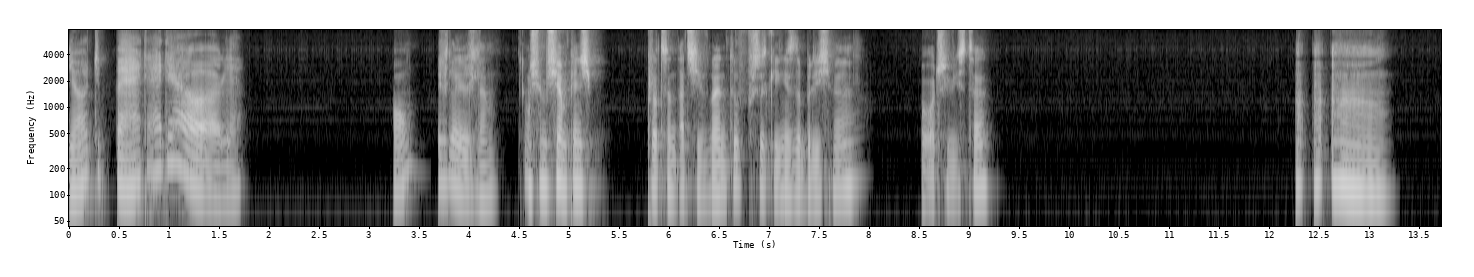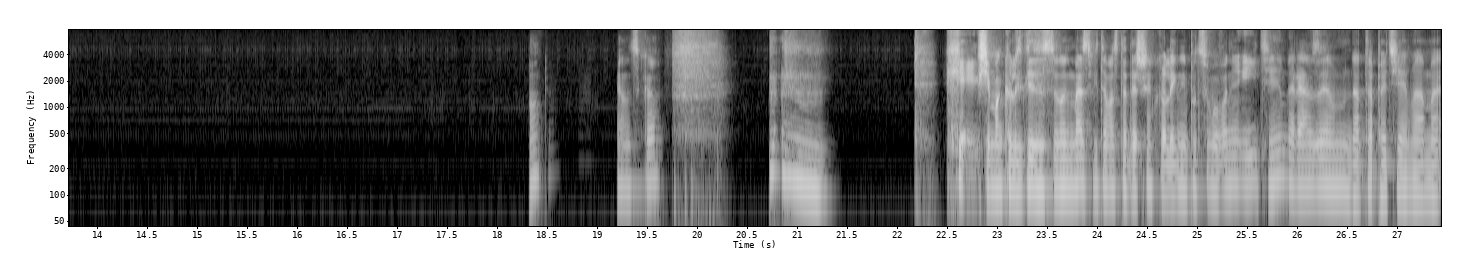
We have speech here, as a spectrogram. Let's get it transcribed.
Not bad at all. O, źle, źle. 85% achievementów. Wszystkich nie zdobyliśmy. Było oczywiste. Okej. Elegancko. Hej, siemanko, ze strony Mers, witam was serdecznie w kolejnym podsumowaniu i tym razem na tapecie mamy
